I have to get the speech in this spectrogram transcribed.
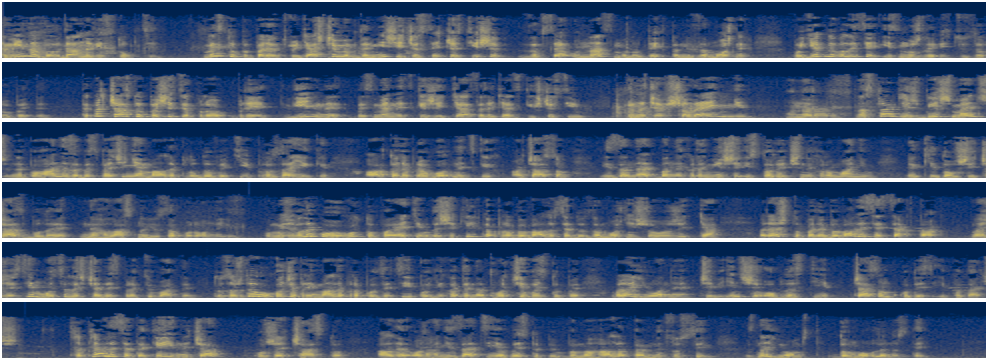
Заміна Богдановій ступці. Виступи перед трудящими в давніші часи частіше за все у нас, молодих та незаможних, поєднувалися із можливістю заробити. Тепер часто пишеться про привільне письменницьке життя за радянських часів, про наче шаленні гонорари. Насправді ж більш-менш непогане забезпечення мали плодовиті прозаїки, автори пригодницьких, а часом і занедбаних раніше історичних романів, які довший час були негласною забороною. Поміж великого гурту поетів лише кілька пробивалося до заможнішого життя, решту перебивалися сяк так. Майже всі мусили ще десь працювати, то завжди охоче приймали пропозиції поїхати на творчі виступи в райони чи в інші області, часом кудись і подальше. Траплялися таке і не ча уже часто, але організація виступів вимагала певних зусиль, знайомств, домовленостей.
